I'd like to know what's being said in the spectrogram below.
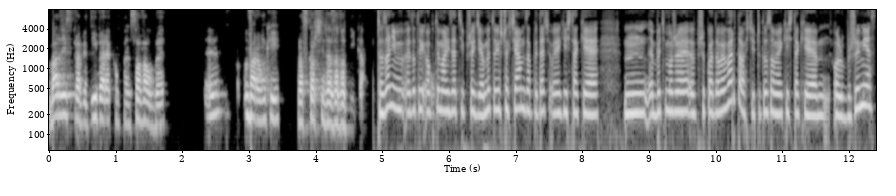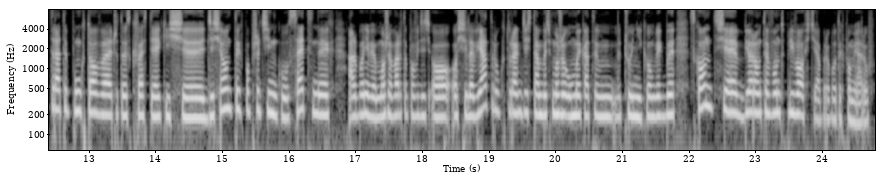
bardziej sprawiedliwie rekompensowałby y, warunki na skoczni dla zawodnika. To zanim do tej optymalizacji przejdziemy, to jeszcze chciałam zapytać o jakieś takie mm, być może przykładowe wartości. Czy to są jakieś takie olbrzymie straty punktowe, czy to jest kwestia jakichś y, dziesiątych po przecinku, setnych, albo nie wiem, może warto powiedzieć o, o sile wiatru, która gdzieś tam być może umyka tym czujnikom. Jakby skąd się biorą te wątpliwości a propos tych pomiarów?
